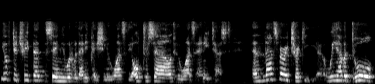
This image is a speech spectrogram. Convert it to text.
you have to treat that the same you would with any patient who wants the ultrasound, who wants any test. And that's very tricky. We have a dual,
